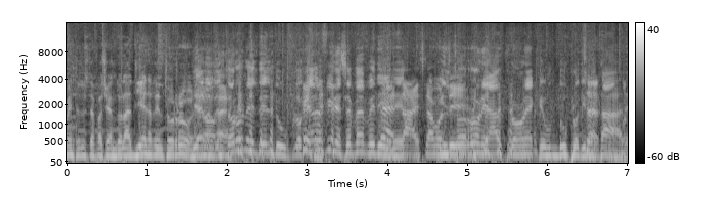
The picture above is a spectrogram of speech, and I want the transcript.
Giustamente tu stai facendo la dieta del torrone. Dietro no? del Eh. torrone e del duplo, che alla fine se vai a vedere Eh, dai, il lì. torrone altro non è che un duplo di Certo, Natale.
